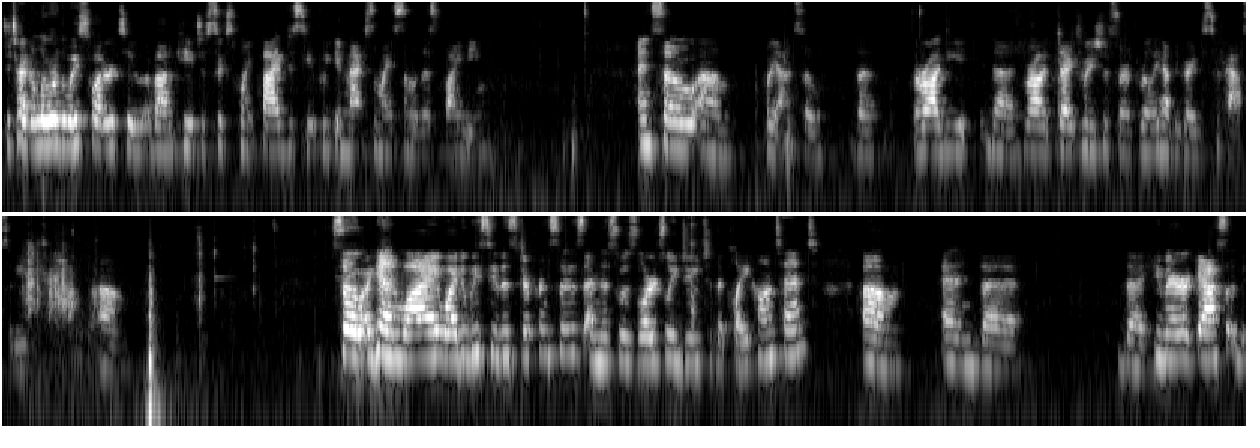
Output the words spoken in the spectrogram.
to try to lower the wastewater to about a pH of 6.5 to see if we can maximize some of this binding. And so, um, oh yeah, so the the raw di- the raw diatomaceous earth really had the greatest capacity. Um, so again, why why do we see these differences? And this was largely due to the clay content um, and the the humeric acid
